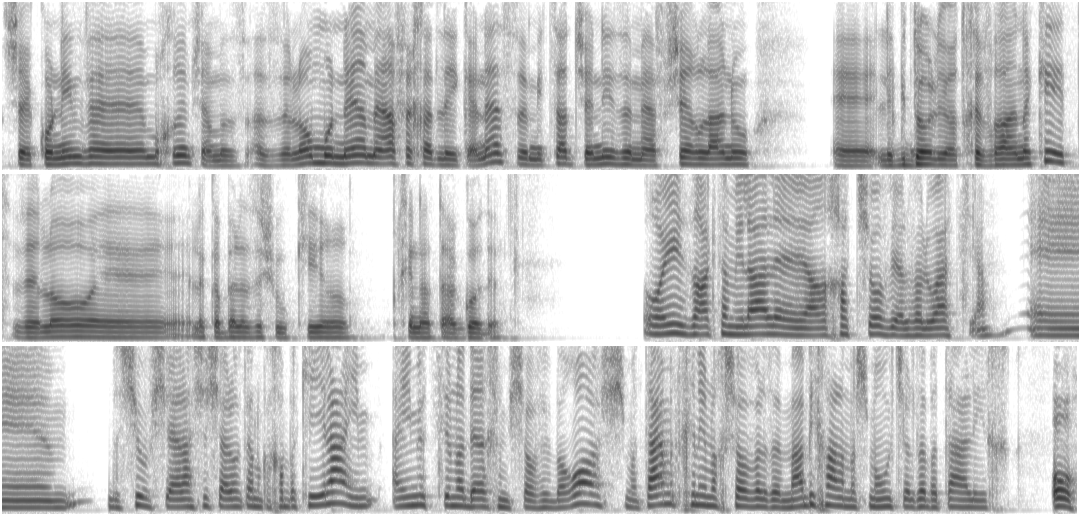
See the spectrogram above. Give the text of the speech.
שקונים ומוכרים שם, אז, אז זה לא מונע מאף אחד להיכנס, ומצד שני זה מאפשר לנו אה, לגדול להיות חברה ענקית, ולא אה, לקבל איזשהו קיר מבחינת הגודל. רועי, זרקת מילה על אה, שווי, על ולואציה. אה, זו שוב שאלה ששאלו אותנו ככה בקהילה, האם, האם יוצאים לדרך עם שווי בראש? מתי מתחילים לחשוב על זה? מה בכלל המשמעות של זה בתהליך? או!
